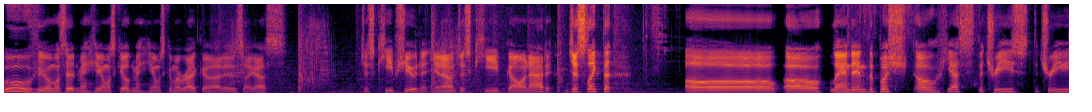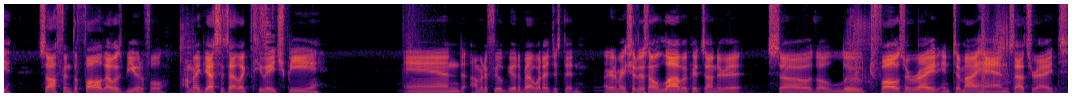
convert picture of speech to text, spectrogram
Ooh, he almost hit me. He almost killed me. He almost killed my Raiko, that is, I guess. Just keep shooting it, you know? Just keep going at it. Just like the... Oh, oh, land in the bush. Oh, yes, the trees. The tree Softened the fall. That was beautiful. I'm going to guess it's at like 2 HP. And I'm going to feel good about what I just did. I got to make sure there's no lava pits under it. So the loot falls right into my hands. That's right.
